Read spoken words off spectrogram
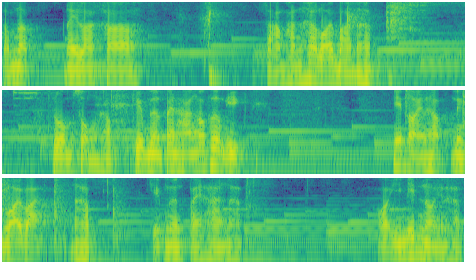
สำหรับในราคา 3,500 บาทนะครับ รวมส่งครับ เก็บเงินปลายทางก็เพิ่มอีก นิดหน่อยนะครับ 100 บาทนะครับ เก็บเงินปลายทางนะครับขออีกนิดหน่อยนะครับ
